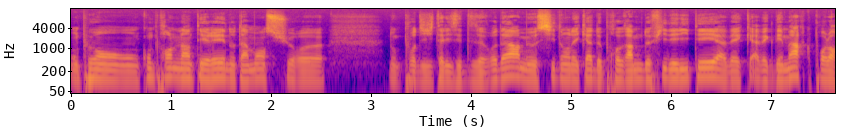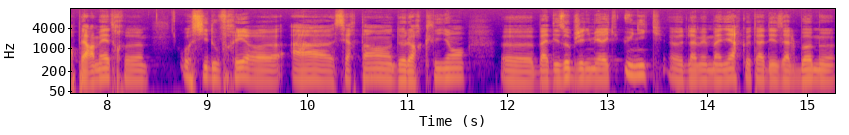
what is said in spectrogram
on peut en comprendre l'intérêt, notamment sur donc pour digitaliser des œuvres d'art, mais aussi dans les cas de programmes de fidélité avec, des marques pour leur permettre aussi d'offrir à certains de leurs clients euh, bah, des objets numériques uniques, euh, de la même manière que tu as des albums. Euh,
